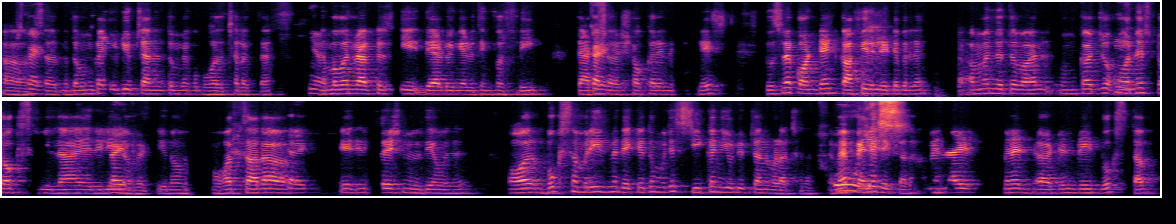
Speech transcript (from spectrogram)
sir मतलब उनका यूट्यूब चैनल तो मेरे को बहुत अच्छा लगता है। नंबर वन फैक्टर की they are doing everything for free that's a shocker in place दूसरा कंटेंट काफ़ी रिलेटेबल है। अमन दत्तवाल उनका जो ऑनेस्ट टॉक है I really love it you know बहुत ज़्यादा इंस्पिरेशन मिलती है मुझे। और बुक समरीज में देखे तो मुझे सीकन यूट्यूब चैनल बड़ा अच्छा लगता है। मैं पहले देखता था। मैंने डिडंट रीड बुक्स तब।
